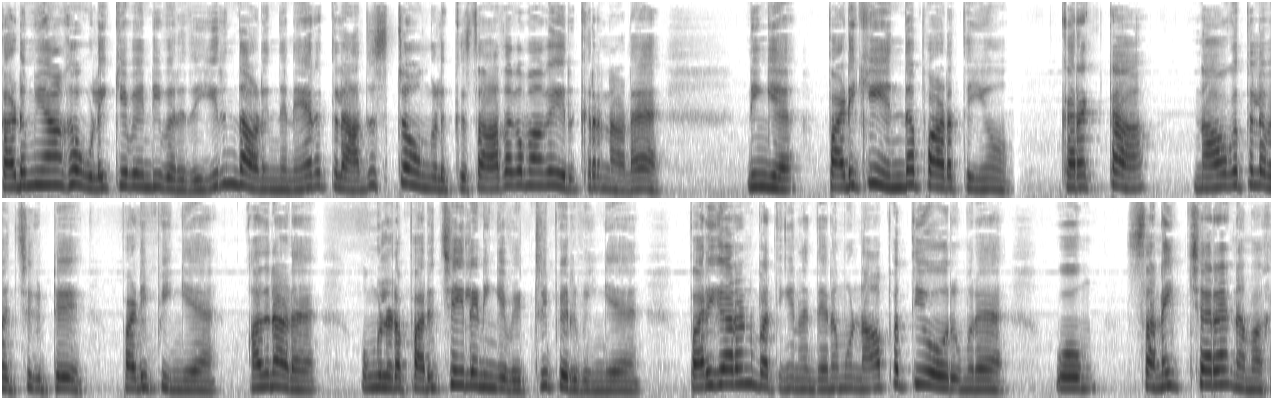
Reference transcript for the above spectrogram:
கடுமையாக உழைக்க வேண்டி வருது. இருந்தாலும் இந்த நேரத்தில் அதிர்ஷ்டம் உங்களுக்கு சாதகமாக இருக்கிறனால நீங்கள் படிக்க எந்த பாடத்தையும் கரெக்டாக ஞாபகத்தில் வச்சுக்கிட்டு படிப்பீங்க. அதனால் உங்களோட பரீட்சையில் நீங்கள் வெற்றி பெறுவீங்க. பரிகாரம்னு பார்த்தீங்கன்னா தினமும் நாற்பத்தி ஒரு முறை ஓம் சனைச்சர நமக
